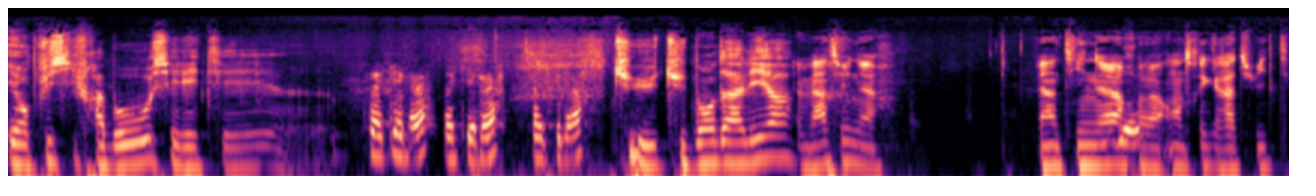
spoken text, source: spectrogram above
et en plus, il fera beau, c'est l'été. euh. C'est à quelle heure C'est à quelle heure à quelle heure? Tu, tu demandes à Léa 21h. 21h, Ouais. euh, entrée gratuite.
